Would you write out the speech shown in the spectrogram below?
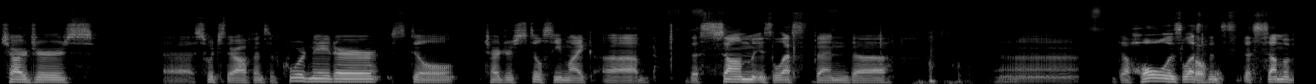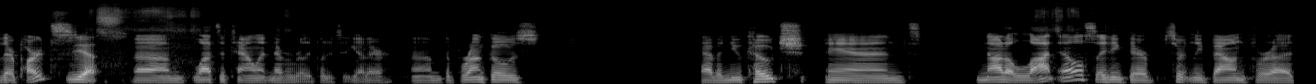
Chargers uh, switched their offensive coordinator. Still, Chargers still seem like uh, the sum is less than the the whole is less than the sum of their parts. Yes. Um, lots of talent, never really put it together. Um, the Broncos have a new coach and not a lot else. I think they're certainly bound for a,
